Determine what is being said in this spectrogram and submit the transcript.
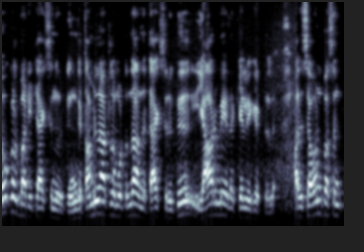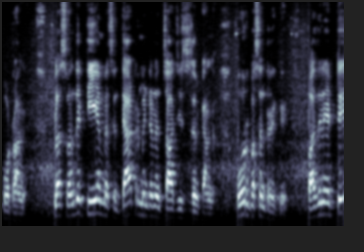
லோக்கல் பாடி டேக்ஸ்னு இருக்குது இங்கே தமிழ்நாட்டில் மட்டும்தான் அந்த டேக்ஸ் இருக்குது யாருமே இதை கேள்வி கேட்டதில்ல. அது செவன் பர்சன்ட் போடுறாங்க. ப்ளஸ் வந்து டிஎம்எஸ் தேட்டர் மெயின்டெனன்ஸ் சார்ஜஸ் இருக்காங்க. ஃபோர் பர்சன்ட் இருக்குது பதினெட்டு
